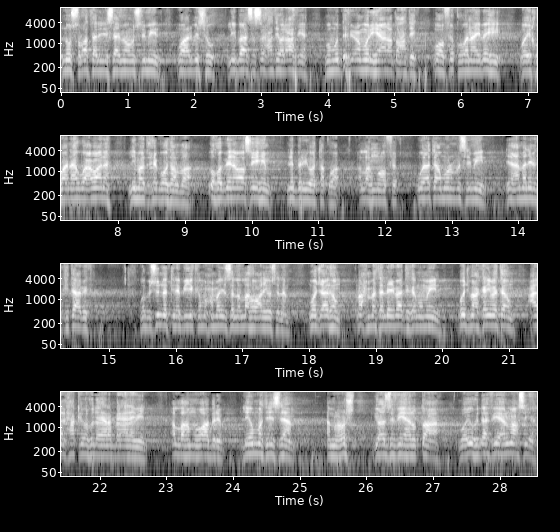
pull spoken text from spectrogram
نصرة للإسلام والمسلمين وألبسه لباس الصحة والعافية ومد في عمره على طاعتك ووفقه ونائبيه وإخوانه وأعوانه لما تحب وترضى وخذ بنواصيهم للبر والتقوى. اللهم وفق ولاة أمور المسلمين للعمل بكتابك وبسنة نبيك محمد صلى الله عليه وسلم واجعلهم رحمة لعبادك المؤمنين واجمع كلمتهم على الحق والهدى يا رب العالمين. اللهم وأبرم لأمة الإسلام أمر رشد يعز فيها أهل الطاعة ويهدى فيها المعصية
